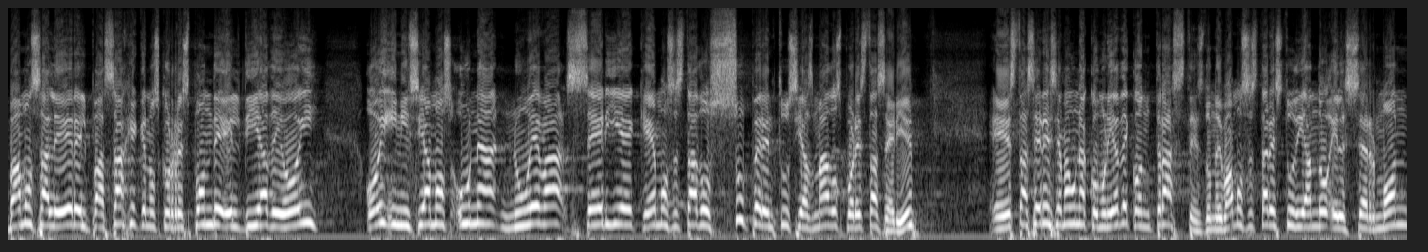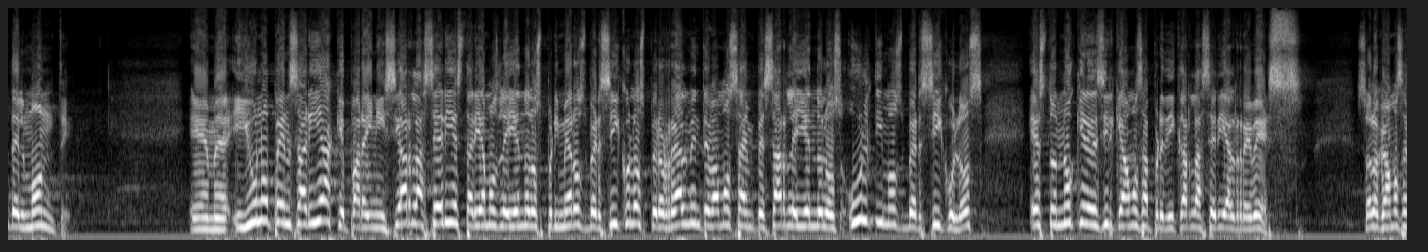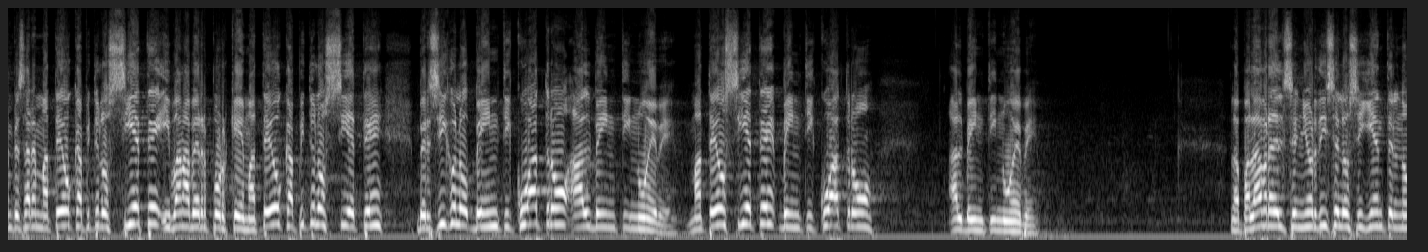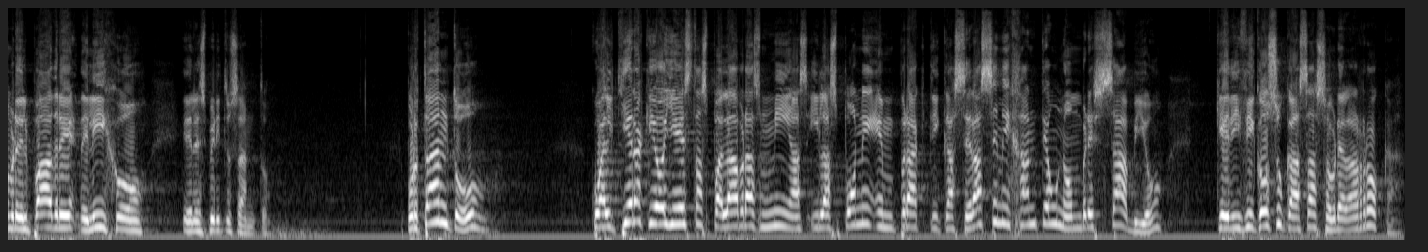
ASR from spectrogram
Vamos a leer el pasaje que nos corresponde el día de hoy. Hoy iniciamos una nueva serie que hemos estado súper entusiasmados por esta serie. Esta serie se llama Una comunidad de contrastes, donde vamos a estar estudiando el Sermón del Monte. Em, y uno pensaría que para iniciar la serie estaríamos leyendo los primeros versículos, pero realmente vamos a empezar leyendo los últimos versículos. Esto no quiere decir que vamos a predicar la serie al revés. Solo que vamos a empezar en Mateo capítulo 7 y van a ver por qué. Mateo capítulo 7, versículo 24 al 29. Mateo 7, 24 al 29. La palabra del Señor dice lo siguiente en el nombre del Padre, del Hijo y del Espíritu Santo. Por tanto, cualquiera que oye estas palabras mías y las pone en práctica será semejante a un hombre sabio que edificó su casa sobre la roca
